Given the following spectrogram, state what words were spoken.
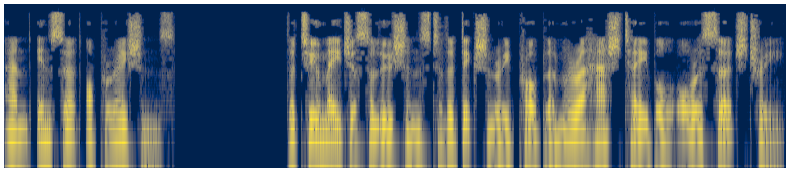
and insert operations. The two major solutions to the dictionary problem are a hash table or a search tree.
